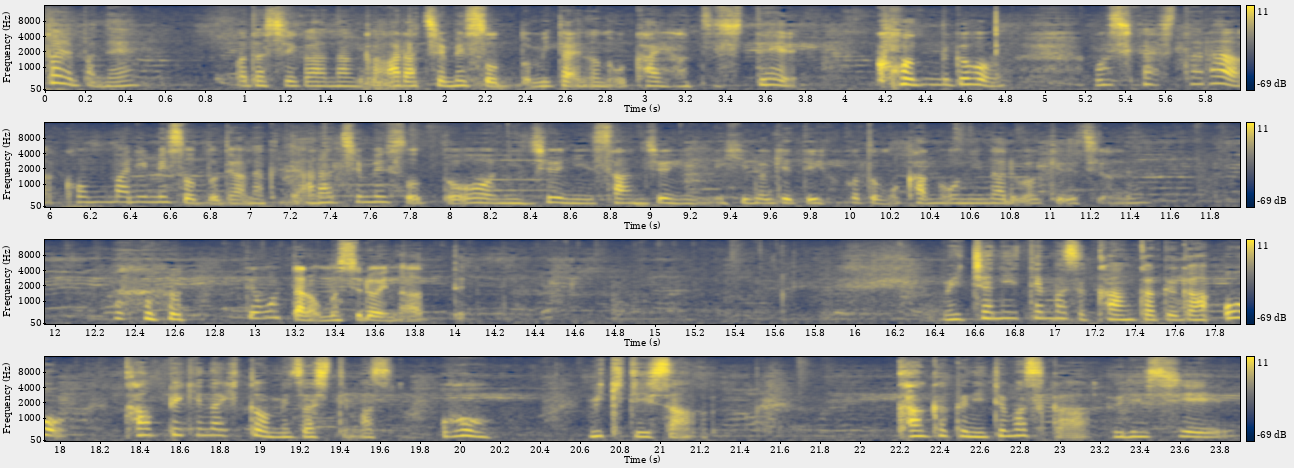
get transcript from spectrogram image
例えばね私がなんかアラチェメソッドみたいなのを開発して今後もしかしたらこんまりメソッドではなくてアラチェメソッドを20人30人で広げていくことも可能になるわけですよね。って思ったら面白いなって。めっちゃ似てます感覚が。お完璧な人を目指してます。おミキティさん感覚似てますか？嬉し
